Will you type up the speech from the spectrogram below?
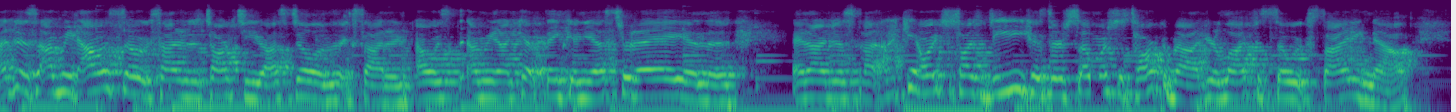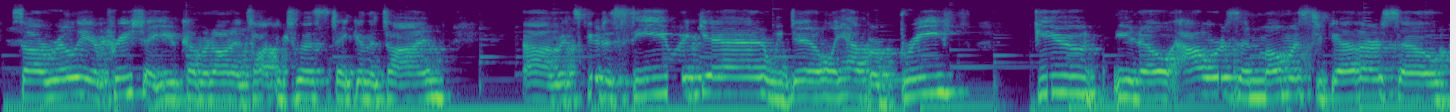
I just, I mean, I was so excited to talk to you. I still am excited. I was, I mean, I kept thinking yesterday and the, and I just thought, I can't wait to talk to Dee Dee because there's so much to talk about. Your life is so exciting now. So I really appreciate you coming on and talking to us, taking the time. Um, it's good to see you again. We did only have a brief few, you know, hours and moments together. So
